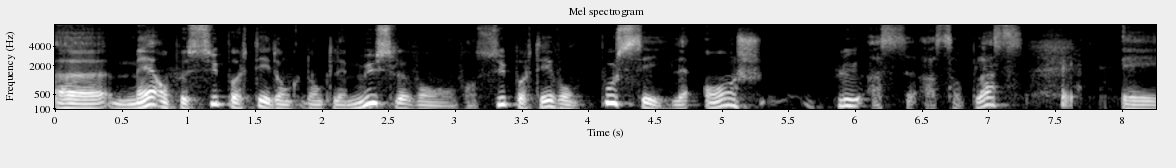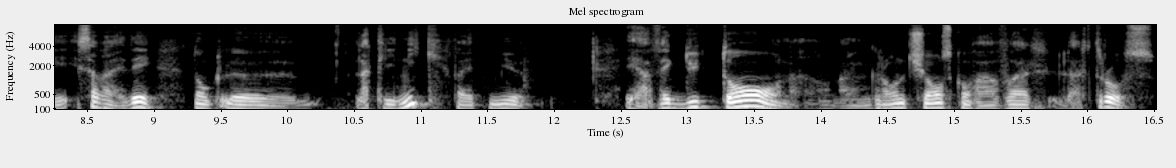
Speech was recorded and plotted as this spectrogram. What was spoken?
euh, mais on peut supporter, donc, donc les muscles vont, vont supporter, vont pousser les hanches plus à, sa- à sa place Oui. Et ça va aider. Donc le, la clinique va être mieux. Et avec du temps, on a, on a une grande chance qu'on va avoir l'arthrose.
